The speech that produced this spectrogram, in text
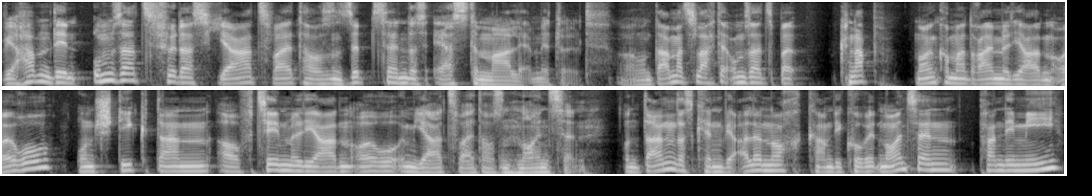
Wir haben den Umsatz für das Jahr 2017 das erste Mal ermittelt. Und damals lag der Umsatz bei knapp 9,3 Milliarden Euro und stieg dann auf 10 Milliarden Euro im Jahr 2019. Und dann, das kennen wir alle noch, kam die Covid-19-Pandemie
